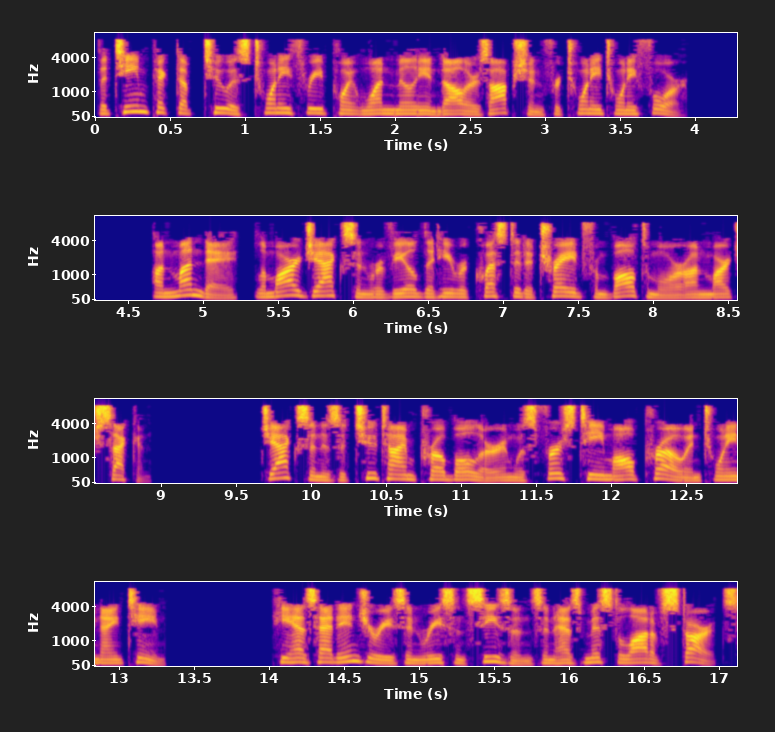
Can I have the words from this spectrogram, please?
The team picked up Tua's $23.1 million option for 2024. On Monday, Lamar Jackson revealed that he requested a trade from Baltimore on March 2. Jackson is a two time Pro Bowler and was first team All Pro in 2019. He has had injuries in recent seasons and has missed a lot of starts,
